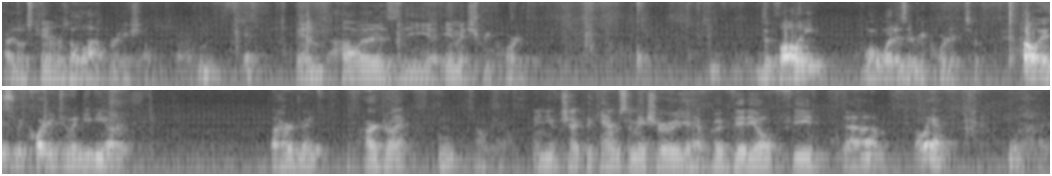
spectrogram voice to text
Are those cameras all operational? Hmm? Yes. And how is the uh, image recorded? The quality? Well, what is it recorded to? Oh, it's recorded to a DVR, a hard drive. Hard drive? Hmm? Okay. And you've checked the cameras to make sure you have good video feed? um, Oh, yeah. okay.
